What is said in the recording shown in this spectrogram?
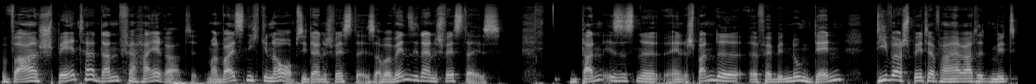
war später dann verheiratet. Man weiß nicht genau, ob sie deine Schwester ist, aber wenn sie deine Schwester ist, dann ist es eine, eine spannende äh, Verbindung, denn die war später verheiratet mit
